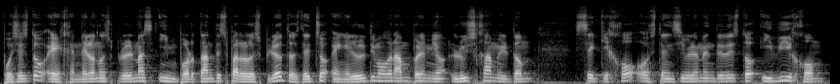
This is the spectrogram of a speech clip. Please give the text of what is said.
Pues esto eh, genera unos problemas importantes para los pilotos. De hecho, en el último Gran Premio, Lewis Hamilton se quejó ostensiblemente de esto y dijo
